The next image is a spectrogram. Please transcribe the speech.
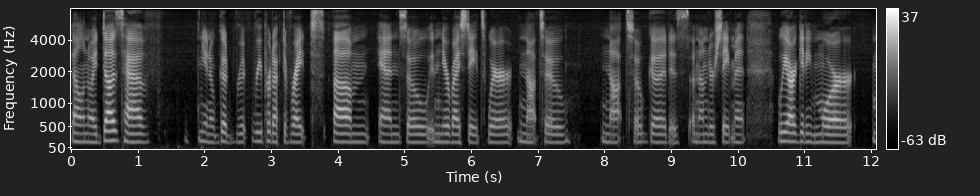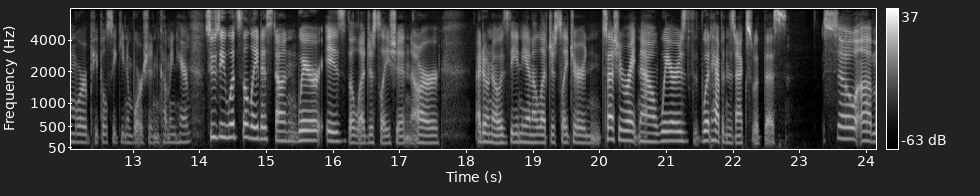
illinois does have you know good re- reproductive rights um, and so in nearby states where not so not so good is an understatement. We are getting more more people seeking abortion coming here. Susie what's the latest on where is the legislation? Are i don't know is the indiana legislature in session right now? Where is what happens next with this so um,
